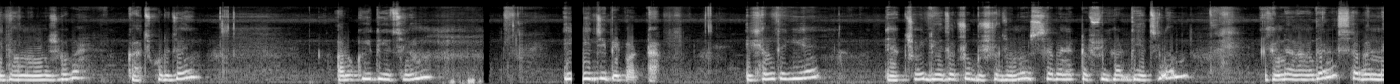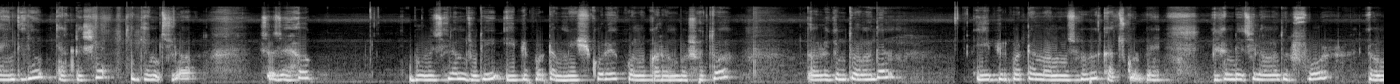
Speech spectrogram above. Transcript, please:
এটা অনুযায়ীভাবে কাজ করে যায়। আরও কি দিয়েছিলাম? এই যে পেপারটা এখান থেকে এক ছয় দুই হাজার চব্বিশের জন্য সেভেন একটা ফিগার দিয়েছিলাম। এখানে আমাদের সেভেন নাইন থ্রি একটা সে গেম ছিল। সো যাই হোক বলেছিলাম যদি এই পেপারটা মিস করে কোনো কারণবশত, তাহলে কিন্তু আমাদের এই পেপারটা নর্মাসভাবে কাজ করবে। এখানটায় ছিল আমাদের ফোর এবং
